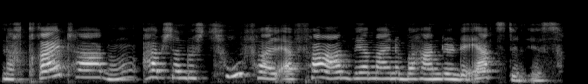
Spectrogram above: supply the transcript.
nach drei Tagen habe ich dann durch Zufall erfahren, wer meine behandelnde Ärztin ist.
